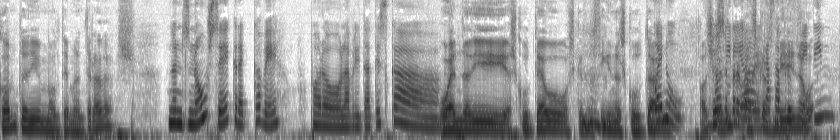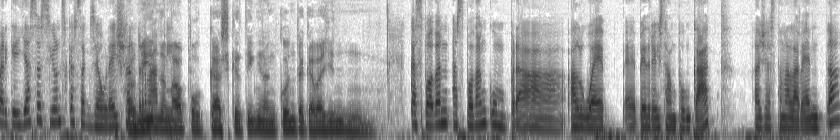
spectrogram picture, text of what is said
Com tenim el tema entrades? Doncs no ho sé, crec que bé. Però la veritat és que... O hem de dir, escolteu, els que ens estiguin escoltant... Bueno, els jo que, diria els que mirin el- s'aprofitin perquè hi ha sessions que els que s'exaureixen el mirin ràpid. amb el podcast que tinguin en compte que vagin... que es poden, es poden comprar al web eh, pedraisant.cat ja estan a la venda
